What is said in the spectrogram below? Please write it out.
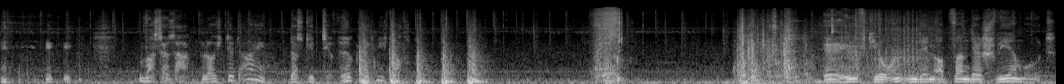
Was er sagt, leuchtet ein. Das gibt's hier wirklich nicht oft. Er hilft hier unten den Opfern der Schwermut.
